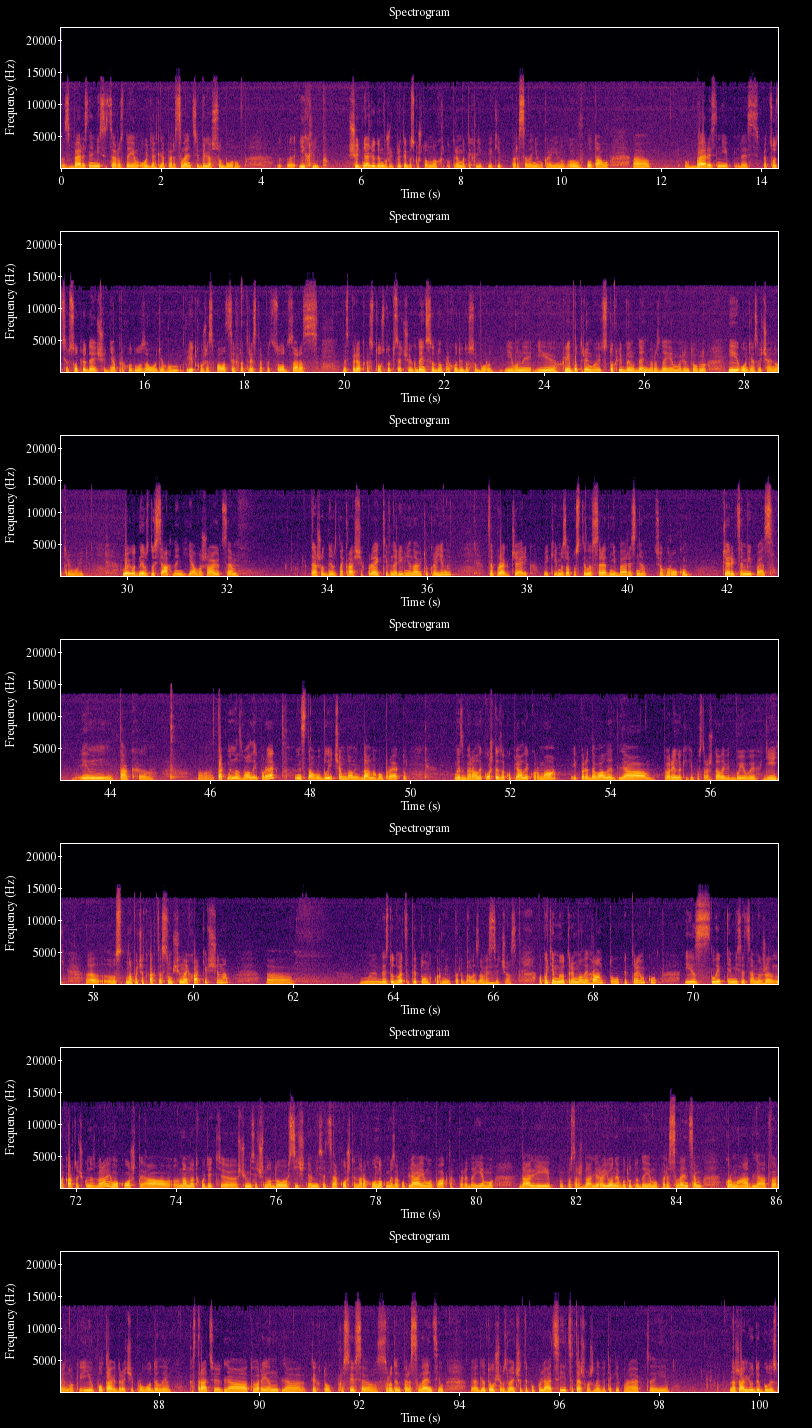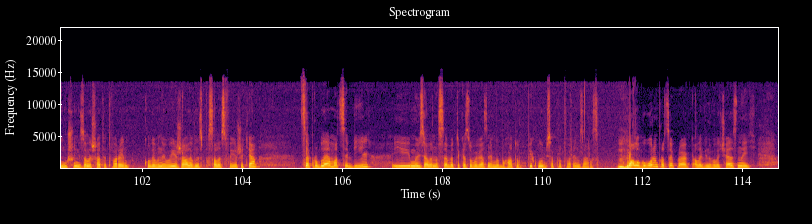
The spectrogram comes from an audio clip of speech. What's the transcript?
з березня місяця роздаємо одяг для переселенців біля собору е, і хліб. Щодня люди можуть прийти безкоштовно отримати хліб, які переселені в Україну в Полтаву. Е, В березні десь 500-700 людей щодня приходило за одягом. Влітку вже спала цифра 300-500. Зараз десь порядка 100-150 чоловік в день все одно приходить до собору. І вони і хліб отримують, 100 хлібин в день ми роздаємо орієнтовно, і одяг, звичайно, отримують. Ну і одним з досягнень, я вважаю, це теж одним з найкращих проєктів на рівні навіть України. Це проєкт Джерік, який ми запустили всередині березня цього року. Джерік це мій пес. І так, е, е, так ми назвали і проєкт. Він став обличчям даного проєкту. Ми збирали кошти, закупляли корма і передавали для тваринок, які постраждали від бойових дій. Е, На початках це Сумщина і Харківщина. Ми десь до 20 тонн кормів передали за весь цей час. А потім ми отримали грантову підтримку. І з липня місяця ми вже на карточку не збираємо кошти, а нам надходять е, щомісячно до січня місяця кошти на рахунок. Ми закупляємо і по актах передаємо. Далі постраждалі райони, або тут надаємо переселенцям корма для тваринок. І в Полтаві, до речі, проводили кастрацію для тварин, для тих, хто просився з родин переселенців, е, для того, щоб зменшити популяції. Це теж важливий такий проект. І на жаль, люди були змушені залишати тварин, коли вони виїжджали, вони спасали своє життя. Це проблема, це біль, і ми взяли на себе таке зобов'язання. Ми багато піклуємося про тварин зараз. Мало говоримо про цей проект, але він величезний.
